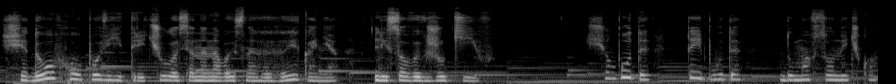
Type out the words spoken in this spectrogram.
Ще довго у повітрі чулося ненависне гигикання лісових жуків. Що буде, те й буде, думав сонечко.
